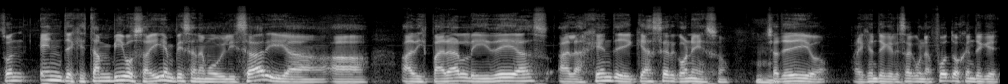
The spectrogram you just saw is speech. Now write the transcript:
son entes que están vivos ahí, empiezan a movilizar y a, a- a dispararle ideas a la gente de qué hacer con eso. Ya te digo, hay gente que le saca una foto, gente que,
